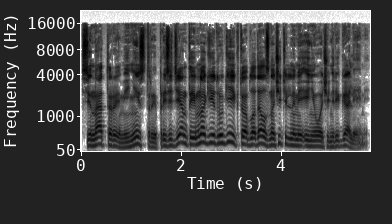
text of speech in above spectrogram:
Сенаторы, министры, президенты и многие другие, кто обладал значительными и не очень регалиями.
